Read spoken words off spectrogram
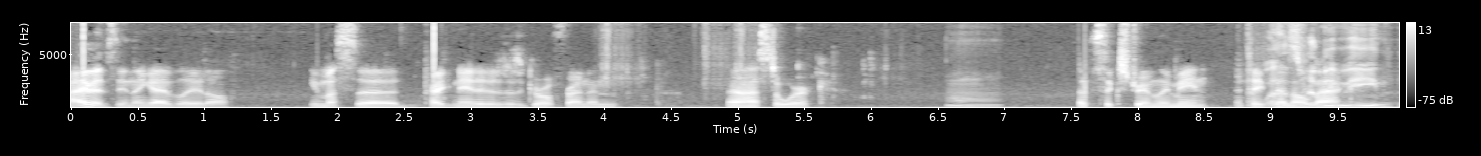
I haven't seen that guy play at all. He must have impregnated his girlfriend and now has to work. Aw, That's extremely mean. I that take was that all really back. mean.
